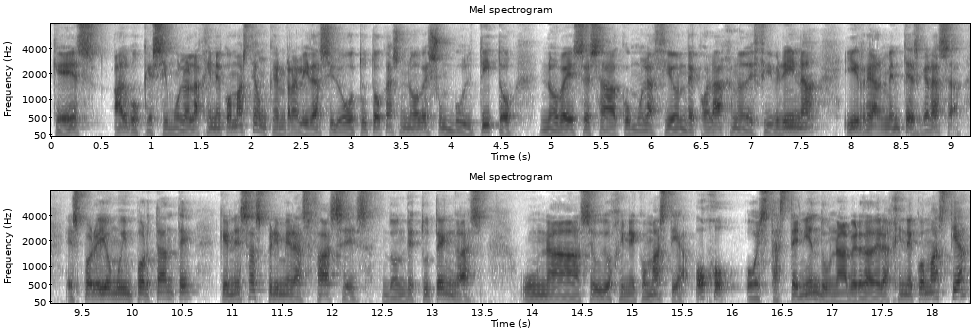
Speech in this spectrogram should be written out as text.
que es algo que simula la ginecomastia, aunque en realidad si luego tú tocas no ves un bultito, no ves esa acumulación de colágeno, de fibrina y realmente es grasa. Es por ello muy importante que en esas primeras fases donde tú tengas una pseudoginecomastia, ojo, o estás teniendo una verdadera ginecomastia,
